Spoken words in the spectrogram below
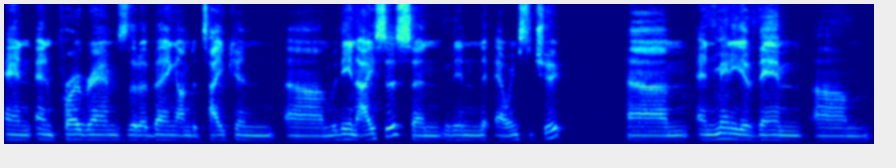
and, and programs that are being undertaken um, within ACES and within our institute. Um, and many of them, um,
